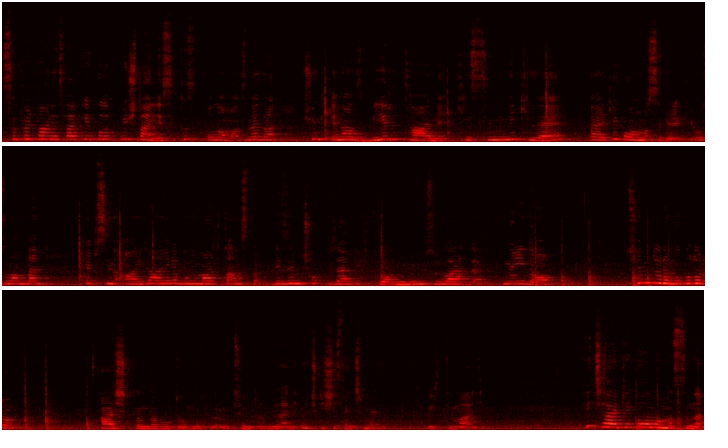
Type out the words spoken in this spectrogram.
sıfır tanesi erkek olup üç tanesi kız olamaz. Neden? Çünkü en az bir tane kesinlikle erkek olması gerekiyor. O zaman ben hepsini ayrı ayrı bulmaktansa bizim çok güzel bir formülümüz vardı. Neydi o? Tüm durumu bulurum. A şıkkında bulduğumuz durum tüm durum. Yani üç kişi seçme ihtimali. Hiç erkek olmamasını.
